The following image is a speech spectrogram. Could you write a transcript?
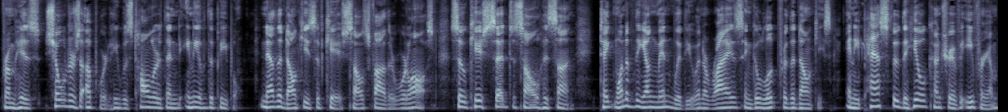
From his shoulders upward, he was taller than any of the people. Now the donkeys of Kish, Saul's father, were lost. So Kish said to Saul his son, Take one of the young men with you, and arise and go look for the donkeys. And he passed through the hill country of Ephraim,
